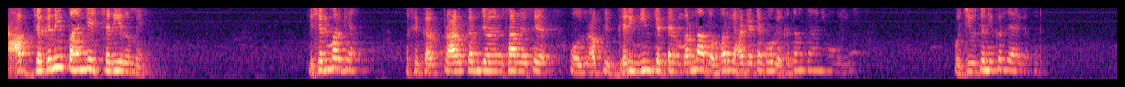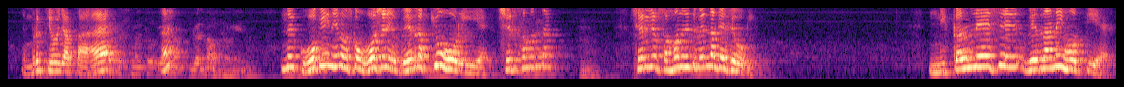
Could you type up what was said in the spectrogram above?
आप जग नहीं पाएँगे इस शरीर में। ये शरीर मर गया। उसे प्रार्थ कर्म जो अनुसार वैसे आपकी घरी नींद के टाइम मरना तो मर गया हार्ट अटैक हो गया खत्म कहानी हो गई वो जीव तो निकल जाएगा फिर। मृत्यु हो जाता है, तो है? नहीं होगी नहीं ना उसको होश नहीं वेदना क्यों हो रही है? शरीर संबंध है। शरीर जब संबंध नहीं तो वेदना कैसे होगी? निकलने से वेदना नहीं होती है।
